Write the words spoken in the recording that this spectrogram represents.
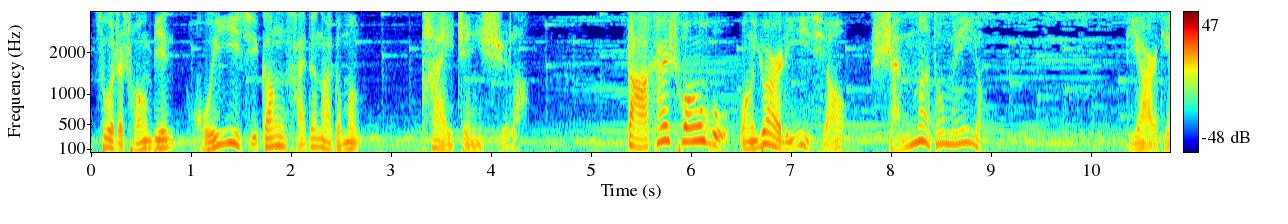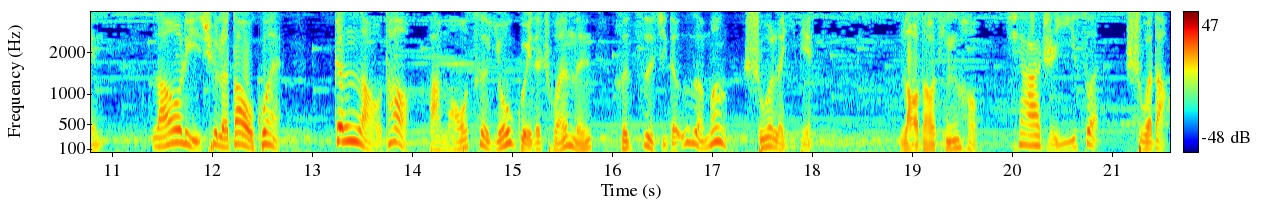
坐在床边回忆起刚才的那个梦，太真实了。打开窗户往院里一瞧，什么都没有。第二天，老李去了道观，跟老道把茅厕有鬼的传闻和自己的噩梦说了一遍。老道听后。掐指一算，说道：“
